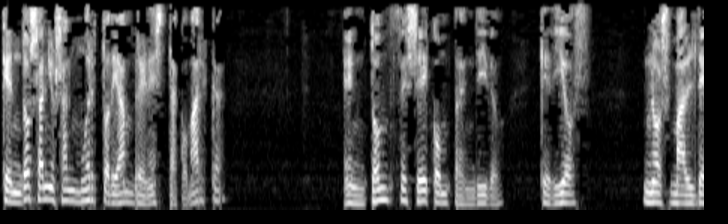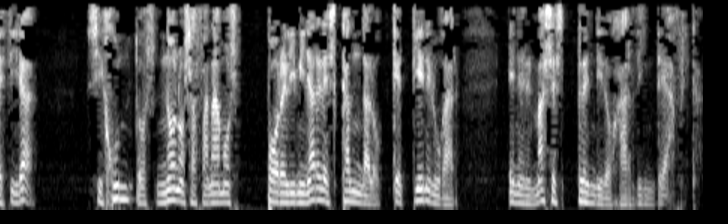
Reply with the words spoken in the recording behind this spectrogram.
que en dos años han muerto de hambre en esta comarca, entonces he comprendido que Dios nos maldecirá si juntos no nos afanamos por eliminar el escándalo que tiene lugar en el más espléndido jardín de África.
